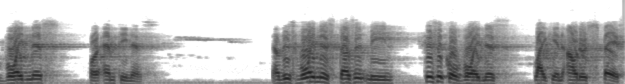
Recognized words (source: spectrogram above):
voidness or emptiness. Now this voidness doesn't mean physical voidness like in outer space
